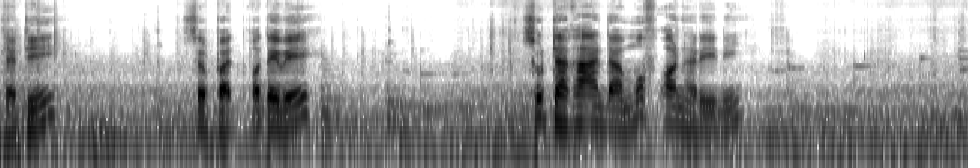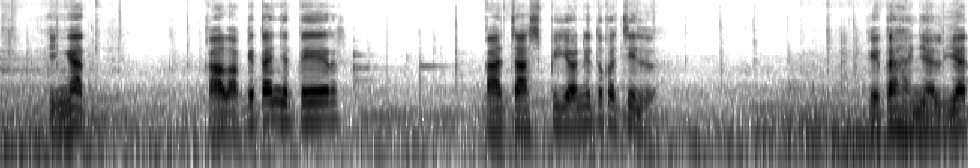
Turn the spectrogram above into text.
Jadi, sobat OTW, Sudahkah Anda move on hari ini? Ingat, kalau kita nyetir, kaca spion itu kecil. Kita hanya lihat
